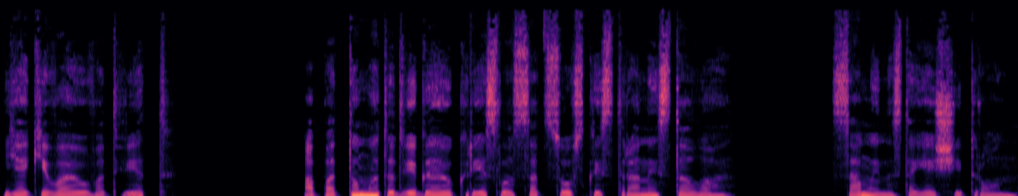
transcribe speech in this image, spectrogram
Я киваю в ответ а потом отодвигаю кресло с отцовской стороны стола. Самый настоящий трон.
